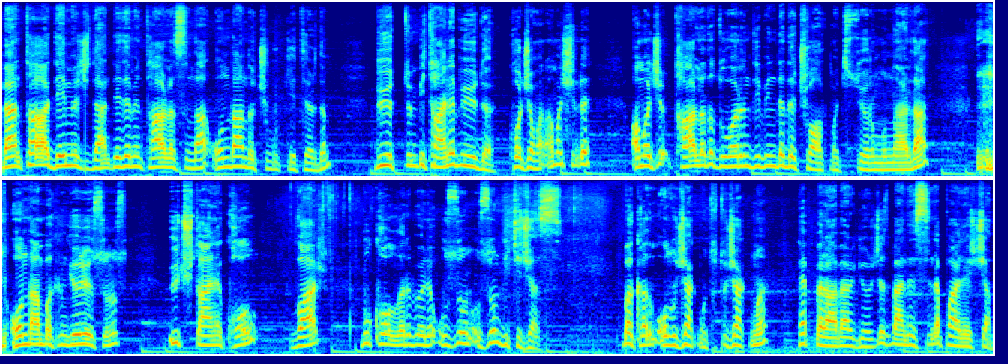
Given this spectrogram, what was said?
Ben ta Demirci'den, dedemin tarlasından ondan da çubuk getirdim. Büyüttüm bir tane büyüdü kocaman ama şimdi amacım tarlada duvarın dibinde de çoğaltmak istiyorum bunlardan. ondan bakın görüyorsunuz 3 tane kol var. Bu kolları böyle uzun uzun dikeceğiz. Bakalım olacak mı tutacak mı Hep beraber göreceğiz. Ben de sizinle paylaşacağım.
